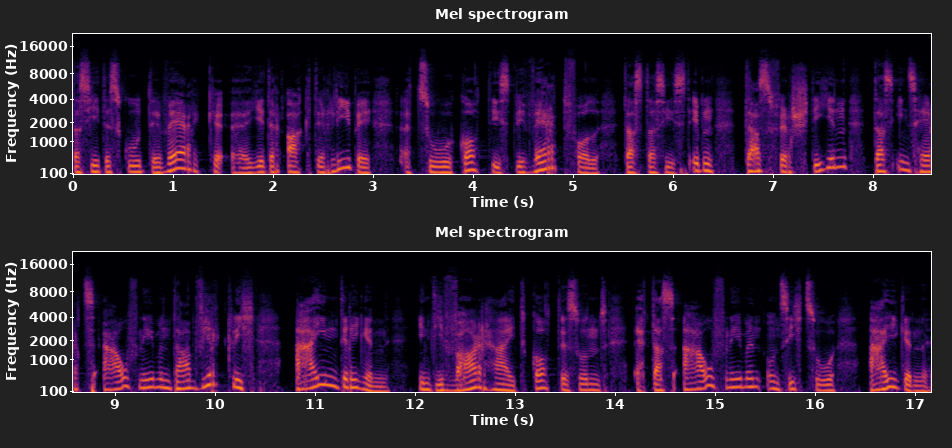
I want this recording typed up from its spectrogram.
dass jedes gute Werk, äh, jeder Akt der Liebe zu Gott ist, wie wertvoll dass das ist. Eben das Verstehen, das ins Herz aufnehmen, da wirklich Eindringen in die Wahrheit Gottes und äh, das Aufnehmen und sich zu eigen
